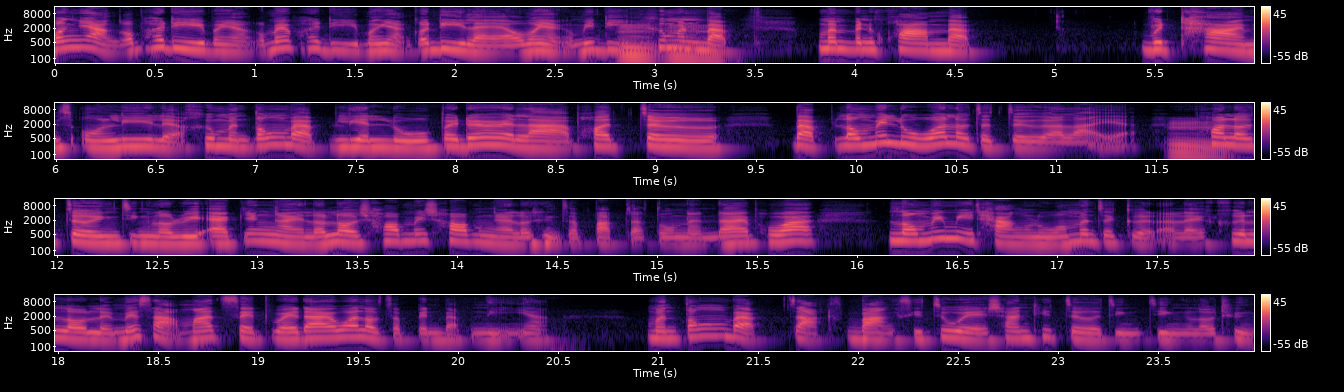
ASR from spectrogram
บางอย่างก็พอดี บางอย่างก็ไม่พอดี บางอย่างก็ดีแล้วบางอย่างก็ไม่ดีอืมคือมันอืมแบบมันเป็นความแบบ with times only เลยอะคือมันต้องแบบเรียนรู้ไปด้วยเวลา พอเจอแบบเราไม่รู้ว่าเราจะเจออะไรอะมพอเราเจอจริงๆเรา react ยังไง แล้วเราชอบไม่ชอบยังไง เราถึงจะปรับจากตรงนั้นได้ เพราะว่าเราไม่มีทางรู้ว่ามันจะเกิดอะไรขึ้นเราเลยไม่สามารถเซตไว้ได้ว่าเราจะเป็นแบบนี้อะมันต้องแบบจากบาง situation ที่เจอจริง ๆ เราถึง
